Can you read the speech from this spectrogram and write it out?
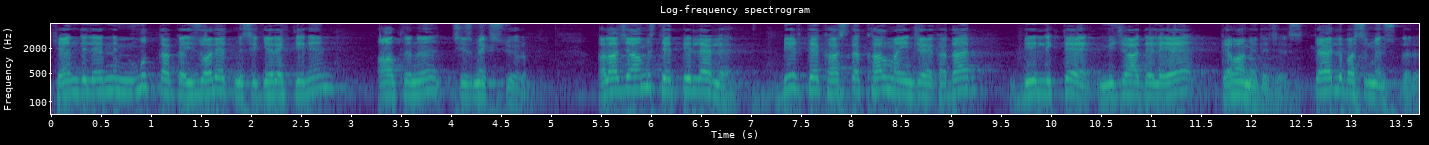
kendilerini mutlaka izole etmesi gerektiğinin altını çizmek istiyorum. Alacağımız tedbirlerle bir tek hasta kalmayıncaya kadar birlikte mücadeleye devam edeceğiz. Değerli basın mensupları,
